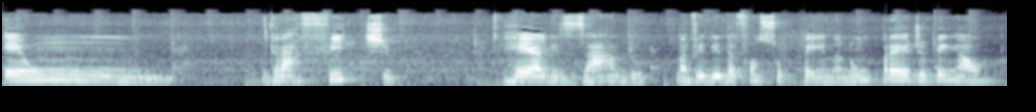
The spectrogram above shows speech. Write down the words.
é um grafite realizado na Avenida Afonso Pena, num prédio bem alto.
